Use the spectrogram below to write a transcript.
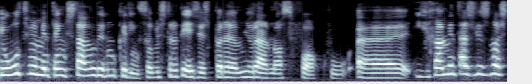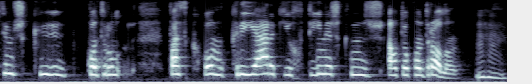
eu ultimamente tenho estado a ler um bocadinho sobre estratégias para melhorar o nosso foco uh, e realmente às vezes nós temos que controlar, quase que como criar aqui rotinas que nos autocontrolam. Uhum.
